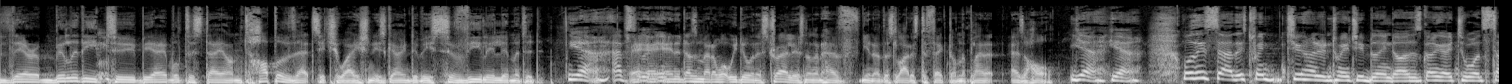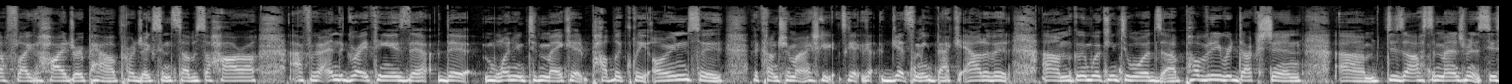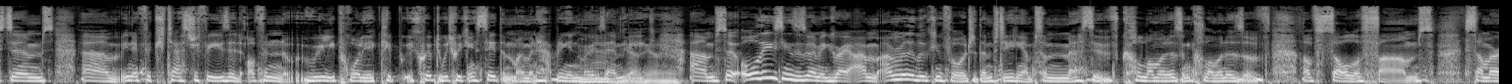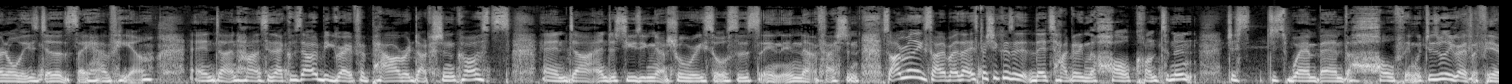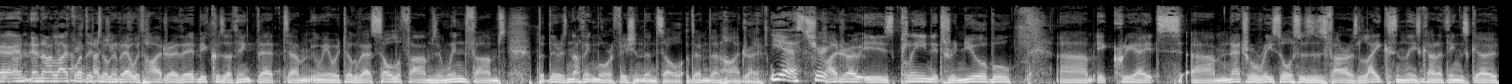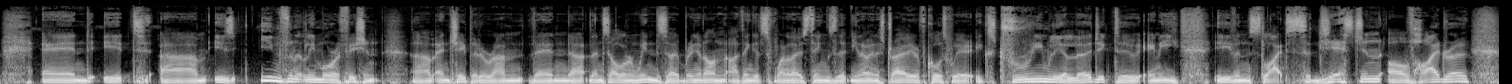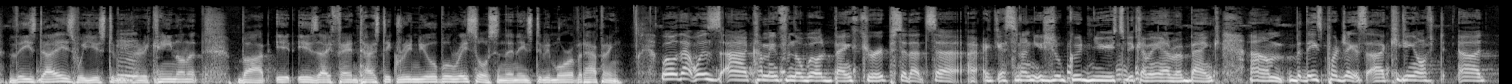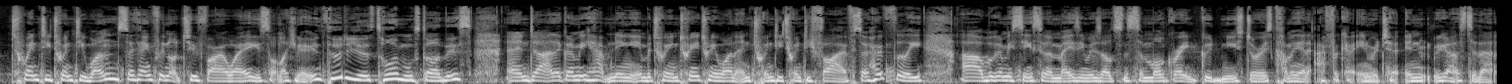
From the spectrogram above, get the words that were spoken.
their ability to be able to stay on top of that situation is going to be severely limited. Yeah, absolutely. And, it doesn't matter what we do in Australia; it's not going to have you know the slightest effect on the planet as a whole. Yeah, yeah. Well, this uh, this 222 billion dollars is going to go towards stuff like hydropower projects in sub-Sahara Africa. And the great thing is they're they're wanting to make it publicly owned, so the country might actually get get, get something back out of it. Um, they're going to be working towards uh, poverty reduction, um, disaster management systems. Um, you know, for catastrophes that often really poorly equip- equipped, which we can see at the moment happening in Mozambique. yeah, yeah. Um, so all these things is going to be great. I'm, I'm really looking forward to them sticking up some massive kilometers and kilometers of, of solar farms somewhere in all these deserts they have here and uh, enhancing that because that would be great for power reduction costs and uh, and just using natural resources in, in that fashion. So I'm really excited about that, especially because they're targeting the whole continent, just just wham bam the whole thing, which is really great. Like Yeah, and, and I like what they're talking about with hydro there because I think that um, we, we talk about solar farms and wind farms, but there is nothing more efficient than solar than, than hydro. Yes, true. Hydro is clean, it's renewable, um, it creates um, natural resources as far as lakes and these kind of things go, and it um, is infinitely more efficient um, and cheaper to run than uh, than solar and wind. So bring it on. I think it's one of those things that you know in Australia, of course, we're extremely allergic to any even slight suggestion of hydro these days. We used to be very keen on it, but it is a fantastic renewable resource, and there needs to be more of it happening. Well, that was uh, coming from the World Bank Group, so that's, uh, I guess, an unusual good news to be coming out of a bank. Um, but these projects are kicking off uh, 2021. So thankfully not too far away. It's not like, you know, in 30 years time we'll start this. And uh, they're going to be happening in between 2021 and 2025. So hopefully uh, we're going to be seeing some amazing results and some more great good news stories coming out of Africa in, return, in regards to that.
